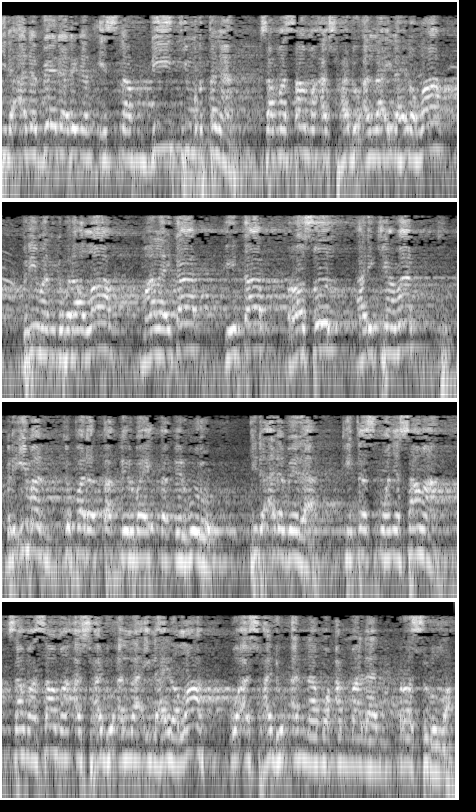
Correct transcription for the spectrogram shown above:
Tidak ada beda dengan Islam di Timur Tengah. Sama-sama asyhadu alla ilaha illallah, beriman kepada Allah, malaikat, kitab, rasul, hari kiamat, beriman kepada takdir baik, takdir buruk. Tidak ada beda. Kita semuanya sama. Sama-sama asyhadu alla ilaha illallah wa asyhadu anna Muhammadan Rasulullah.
